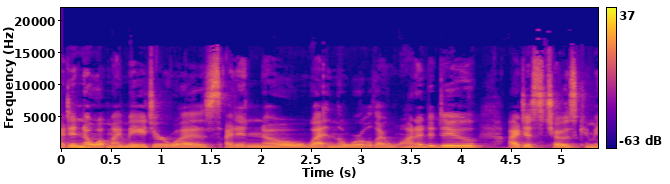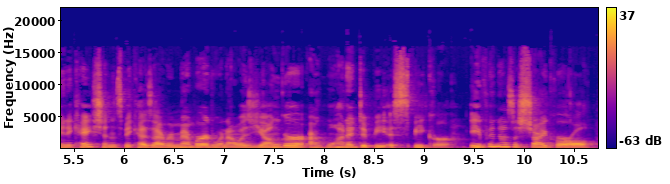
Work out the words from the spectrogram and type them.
I didn't know what my major was. I didn't know what in the world I wanted to do. I just chose communications because I remembered when I was younger, I wanted to be a speaker, even as a shy girl.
